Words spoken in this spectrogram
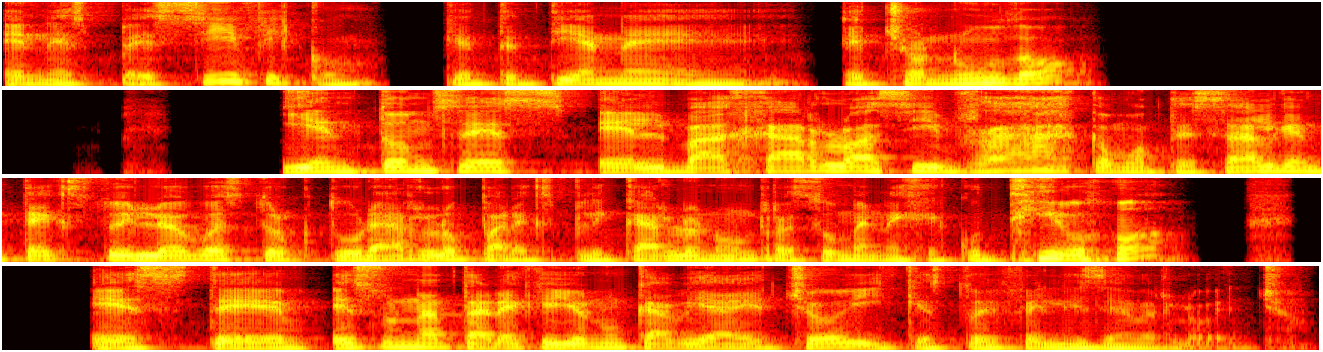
en específico que te tiene hecho nudo y entonces el bajarlo así, como te salga en texto y luego estructurarlo para explicarlo en un resumen ejecutivo, este es una tarea que yo nunca había hecho y que estoy feliz de haberlo hecho.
